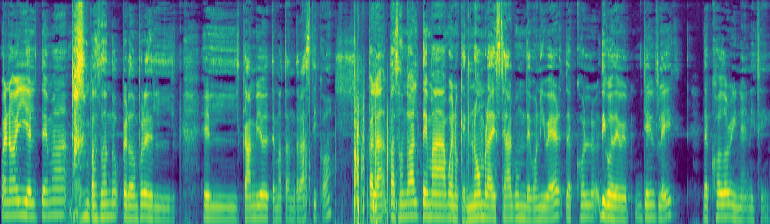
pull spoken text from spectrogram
Bueno, y el tema, pasando, perdón por el el cambio de tema tan drástico. pasando al tema, bueno, que nombra este álbum de Bon Iver, The Color, digo, de James Blake, The Color in Anything.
